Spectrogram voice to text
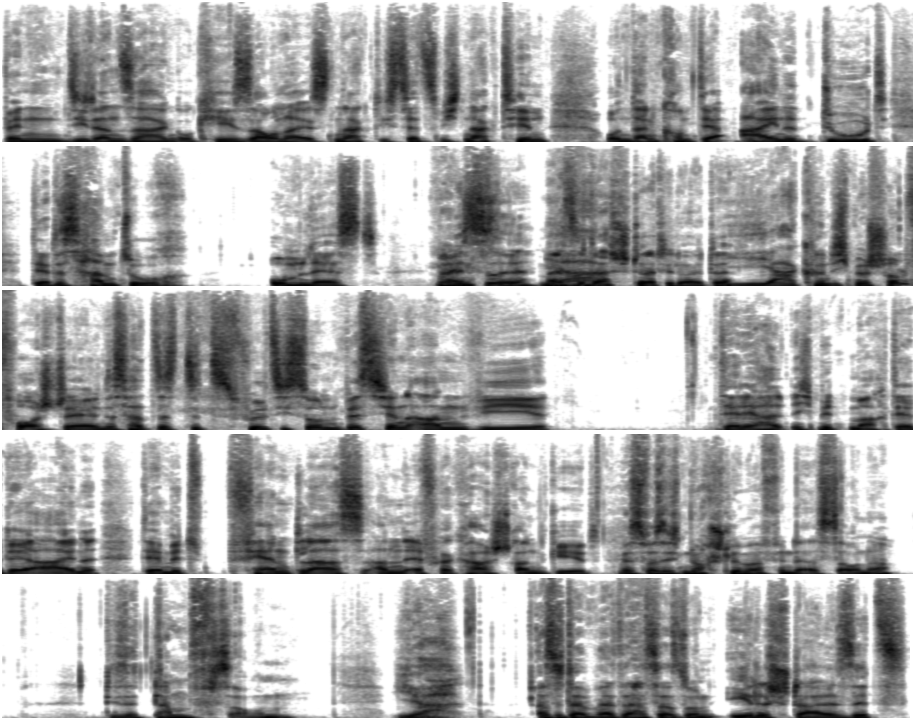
Wenn die dann sagen, okay, Sauna ist nackt, ich setze mich nackt hin und dann kommt der eine Dude, der das Handtuch umlässt. Meinst Weißt du? Meinst du, das stört die Leute? Ja, könnte ich mir schon vorstellen. Das, hat, das, das fühlt sich so ein bisschen an wie der, der halt nicht mitmacht. Der, der eine, der mit Fernglas an den FKK-Strand geht. Weißt du, was ich noch schlimmer finde als Sauna? Diese Dampfsaunen. Ja. Also da, da hast du ja so einen Edelstahlsitz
